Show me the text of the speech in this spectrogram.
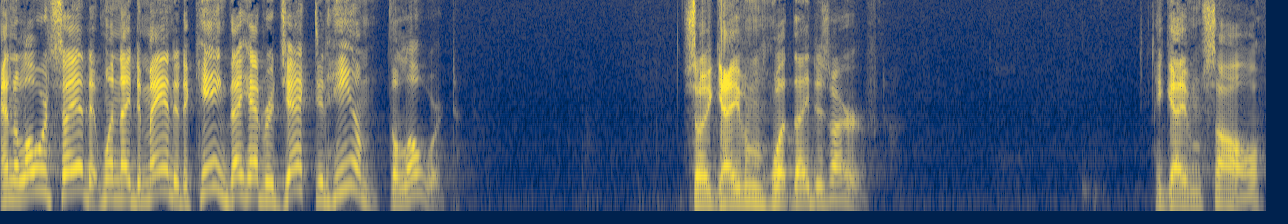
And the Lord said that when they demanded a king, they had rejected him, the Lord. So he gave them what they deserved. He gave them Saul.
